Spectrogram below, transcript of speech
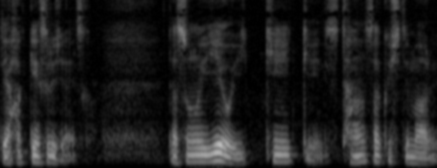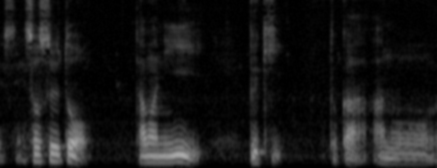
で発見するじゃないですか。だその家を一軒一軒探索して回るんですねそうするとたまにいい武器とかあの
